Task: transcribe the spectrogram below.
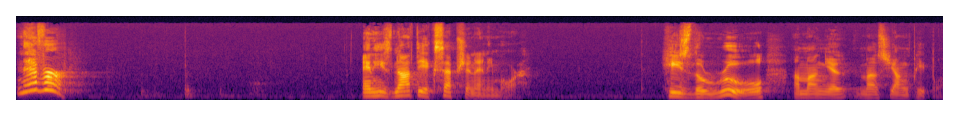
Never. And he's not the exception anymore. He's the rule among most young people.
